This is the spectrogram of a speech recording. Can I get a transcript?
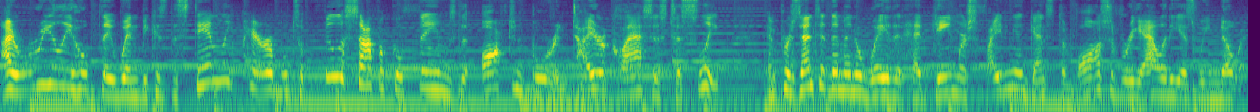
I really hope they win because the Stanley Parable took philosophical themes that often bore entire classes to sleep and presented them in a way that had gamers fighting against the laws of reality as we know it.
